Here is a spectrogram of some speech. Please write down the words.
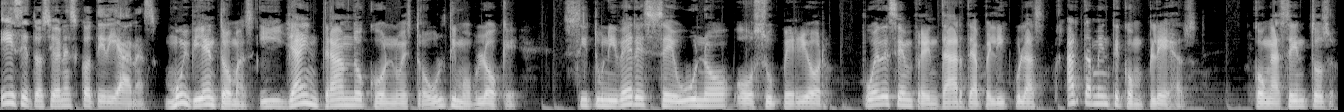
y situaciones cotidianas. Muy bien, Thomas. Y ya entrando con nuestro último bloque, si tu nivel es C1 o superior, puedes enfrentarte a películas altamente complejas, con acentos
